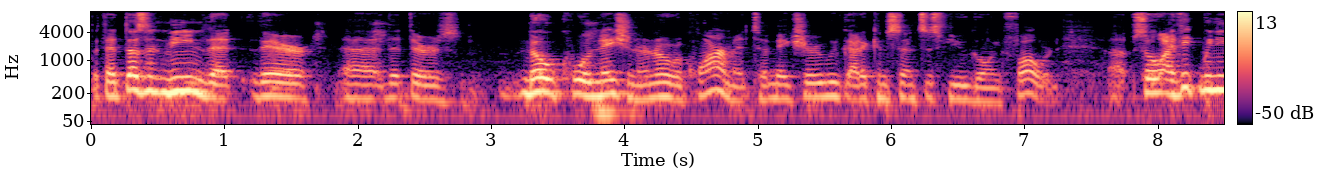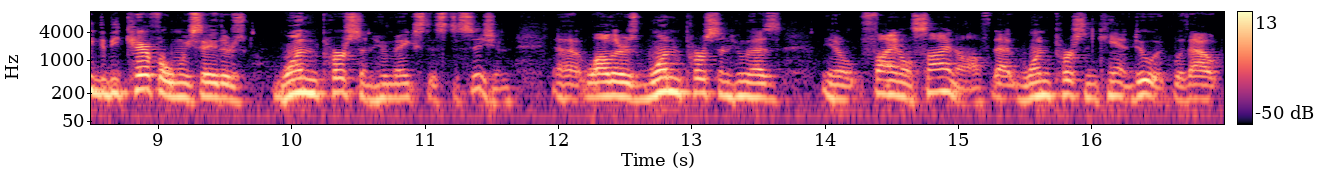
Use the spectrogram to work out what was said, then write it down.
But that doesn't mean that there, uh, that there's no coordination or no requirement to make sure we've got a consensus view going forward. Uh, So I think we need to be careful when we say there's one person who makes this decision. Uh, While there's one person who has, you know, final sign-off, that one person can't do it without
